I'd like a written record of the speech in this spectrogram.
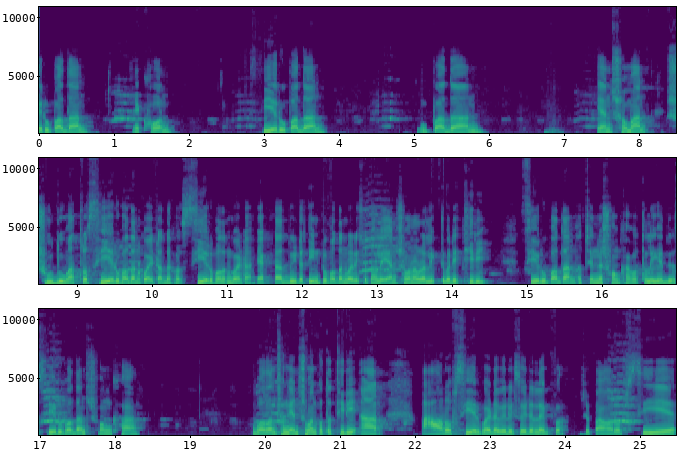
এর উপাদান এখন, সি এর উপাদান উপাদান এন সমান শুধুমাত্র সি এর উপাদান কয়টা? দেখো, সি এর উপাদান কয়টা? একটা, দুইটা, তিনটা উপাদান বাড়িয়েছে, তাহলে এন সমান আমরা লিখতে পারি থ্রি। সি এর উপাদান হচ্ছে সংখ্যা কত লিখে দিও? সি এর উপাদান সংখ্যা উপাদান সংখ্যা এন সমান কত? থ্রি, আর পাওয়ার অফ সি এর কয়টা বেরোইছে ওইটা লিখবা। যে পাওয়ার অফ সি এর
